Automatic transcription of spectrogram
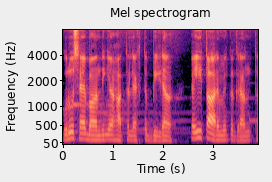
ਗੁਰੂ ਸਾਹਿਬਾਨ ਦੀਆਂ ਹੱਥ ਲਿਖਤ ਬੀੜਾਂ, ਕਈ ਧਾਰਮਿਕ ਗ੍ਰੰਥ,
